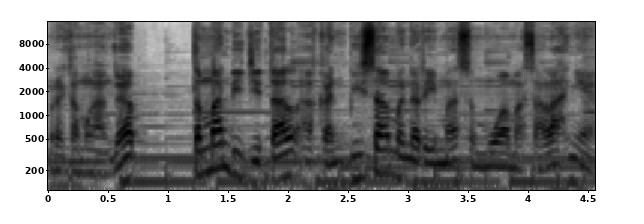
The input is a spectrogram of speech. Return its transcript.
Mereka menganggap teman digital akan bisa menerima semua masalahnya.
